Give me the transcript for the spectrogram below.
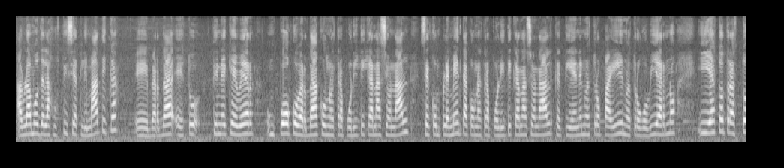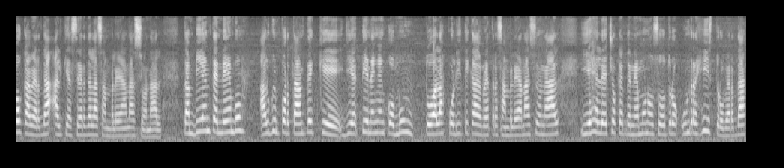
Hablamos de la justicia climática, ¿verdad? Esto tiene que ver un poco, ¿verdad?, con nuestra política nacional, se complementa con nuestra política nacional que tiene nuestro país, nuestro gobierno, y esto trastoca, ¿verdad?, al quehacer de la Asamblea Nacional. También tenemos algo importante que tienen en común todas las políticas de nuestra Asamblea Nacional y es el hecho que tenemos nosotros un registro, ¿verdad?,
